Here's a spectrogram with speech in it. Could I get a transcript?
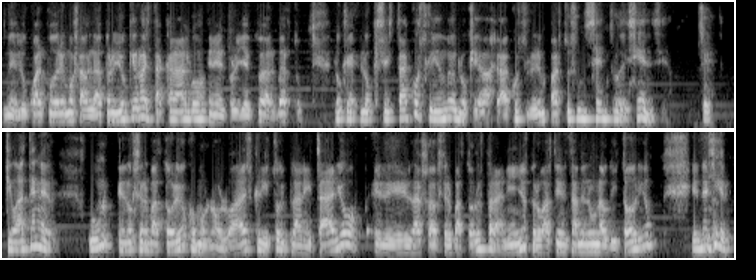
de lo cual podremos hablar, pero yo quiero destacar algo en el proyecto de Alberto. Lo que, lo que se está construyendo y lo que va a construir en Pasto es un centro de ciencia, que va a tener el observatorio, como nos lo ha escrito el planetario, los observatorios para niños, pero va a tener también un auditorio. Es decir,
